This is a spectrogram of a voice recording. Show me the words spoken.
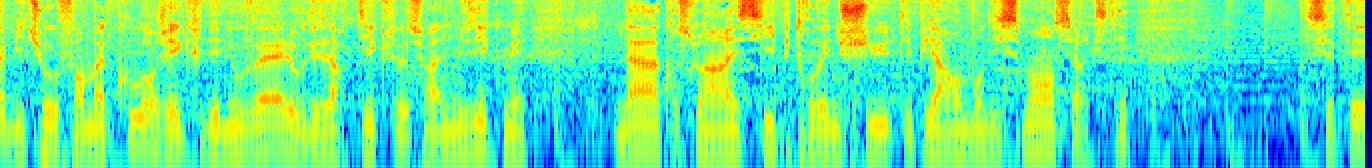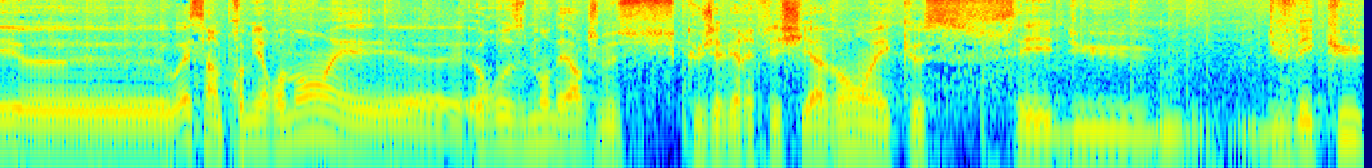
habitué au format court j'ai écrit des nouvelles ou des articles sur la musique mais là construire un récit puis trouver une chute et puis un rebondissement c'est vrai que c'était c'était euh, ouais c'est un premier roman et euh, heureusement d'ailleurs que j'avais réfléchi avant et que c'est du vécu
